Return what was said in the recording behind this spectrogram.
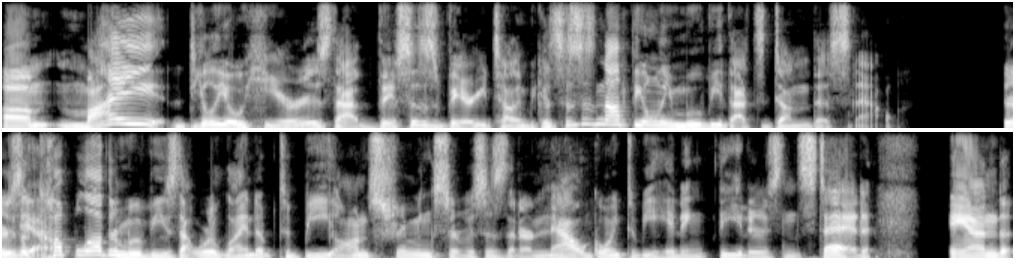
Um my dealio here is that this is very telling because this is not the only movie that's done this now. There's a Yeah. couple other movies that were lined up to be on streaming services that are now going to be hitting theaters instead. And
